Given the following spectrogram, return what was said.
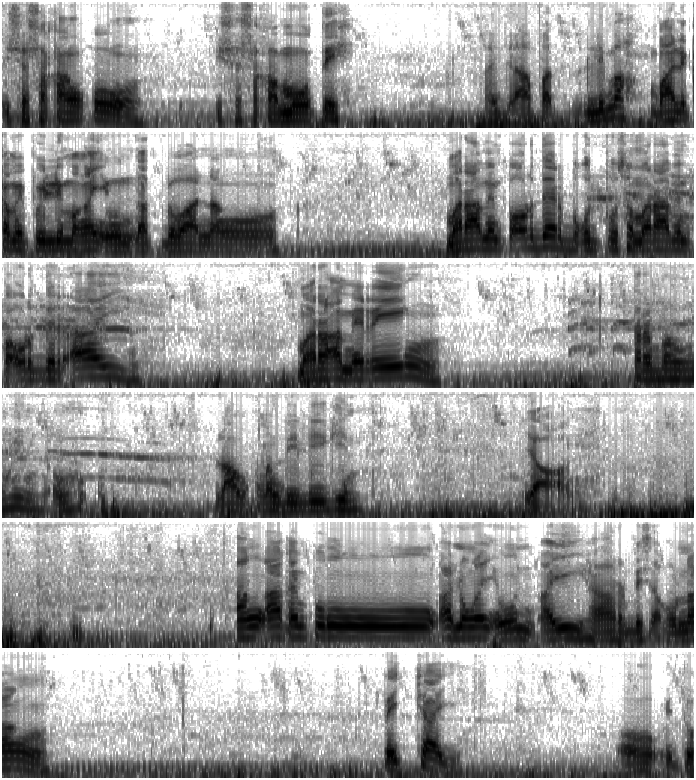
Isa sa kangkong. Isa sa kamote. Ay, di, apat, lima. Bali kami po yung lima ngayon at gawa ng maraming pa order. Bukod po sa maraming pa order ay marami ring trabahuhin. Oh, lawak ng diligin. Yan. Ang akin pong ano ngayon ay harvest ako ng pechay. Oh, ito.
